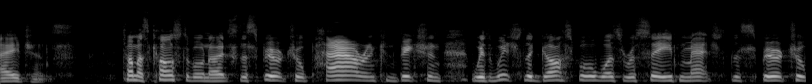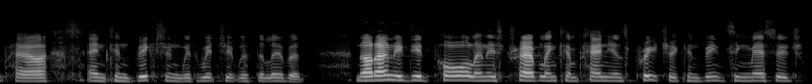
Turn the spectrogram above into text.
agents. Thomas Constable notes the spiritual power and conviction with which the gospel was received matched the spiritual power and conviction with which it was delivered. Not only did Paul and his traveling companions preach a convincing message,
